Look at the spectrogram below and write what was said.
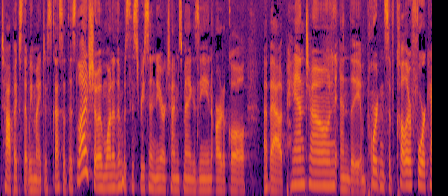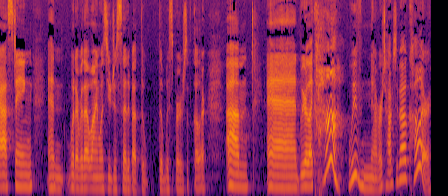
topics that we might discuss at this live show, and one of them was this recent New York Times Magazine article about Pantone and the importance of color forecasting and whatever that line was you just said about the, the whispers of color. Um, and we were like, huh, we've never talked about color.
